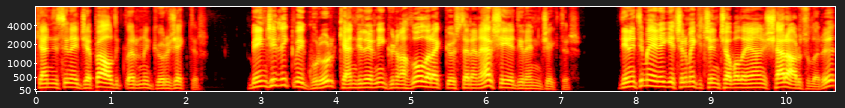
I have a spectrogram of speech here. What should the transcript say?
kendisine cephe aldıklarını görecektir. Bencillik ve gurur kendilerini günahlı olarak gösteren her şeye direnecektir. Denetimi ele geçirmek için çabalayan şer arzuları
